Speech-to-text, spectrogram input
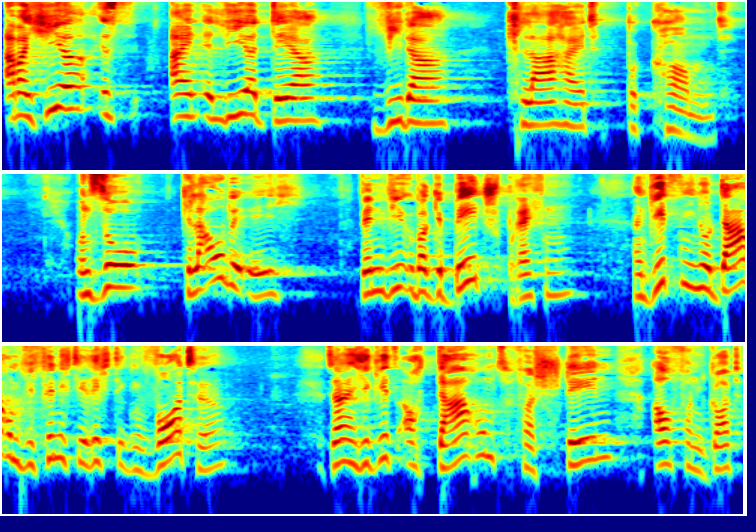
Aber hier ist ein Elia, der wieder Klarheit bekommt. Und so glaube ich, wenn wir über Gebet sprechen, dann geht es nicht nur darum, wie finde ich die richtigen Worte, sondern hier geht es auch darum zu verstehen, auch von Gott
